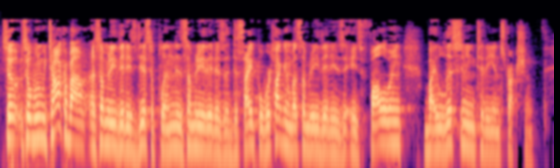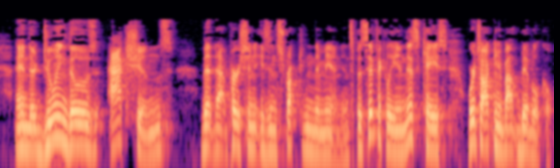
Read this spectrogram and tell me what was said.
So, so when we talk about uh, somebody that is disciplined and somebody that is a disciple, we're talking about somebody that is, is following by listening to the instruction. And they're doing those actions that that person is instructing them in. And specifically in this case, we're talking about biblical.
